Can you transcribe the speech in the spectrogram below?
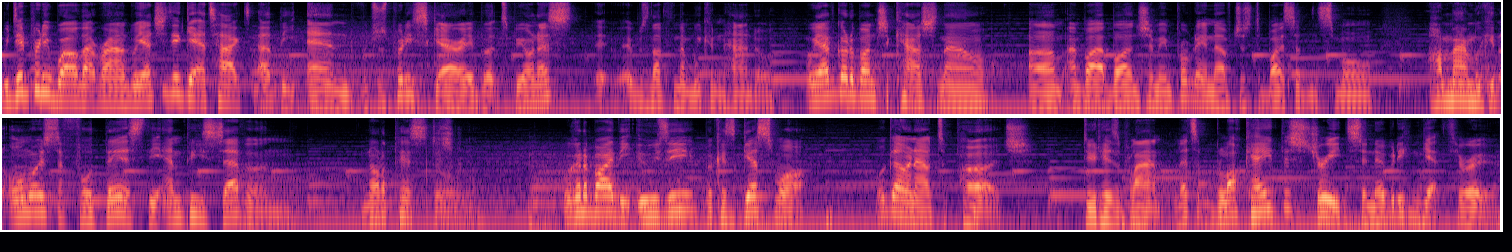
We did pretty well that round. We actually did get attacked at the end, which was pretty scary, but to be honest, it, it was nothing that we couldn't handle. We have got a bunch of cash now, um, and by a bunch, I mean probably enough just to buy something small. Oh man, we can almost afford this, the MP7. Not a pistol. We're gonna buy the Uzi, because guess what? We're going out to purge. Dude, here's a plan. Let's blockade the streets so nobody can get through.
